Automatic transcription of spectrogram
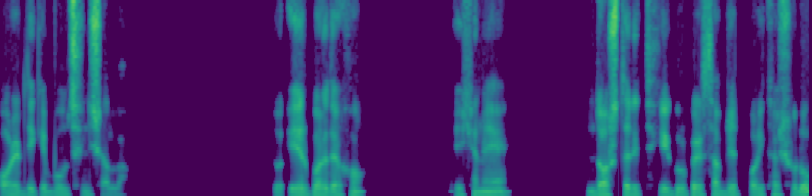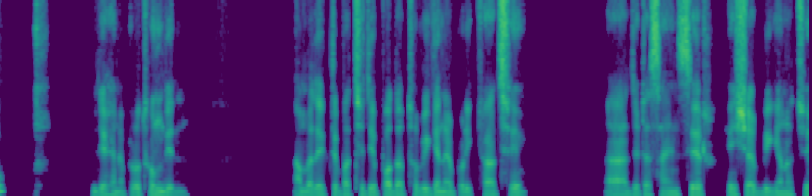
পরের দিকে বলছি ইনশাআল্লাহ। তো এরপরে দেখো এখানে ১০ তারিখ থেকে গ্রুপের সাবজেক্ট পরীক্ষা শুরু। যেখানে প্রথম দিন আমরা দেখতে পাচ্ছি যে পদার্থবিজ্ঞানের পরীক্ষা আছে। যেটা সায়েন্সের, হিসাব বিজ্ঞান হচ্ছে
